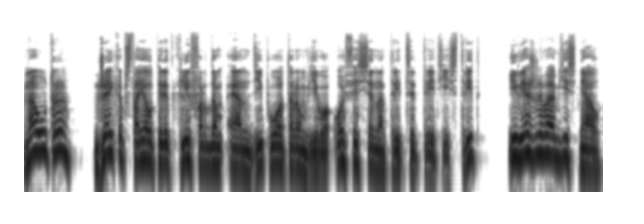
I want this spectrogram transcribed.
На утро Джейкоб стоял перед Клиффордом Н. Дипуотером в его офисе на 33-й стрит и вежливо объяснял,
